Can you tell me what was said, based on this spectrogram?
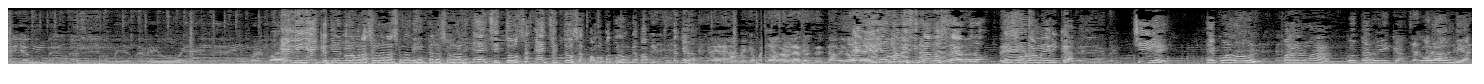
En YouTube tengo casi un billón de views y en Spotify. El DJ que tiene colaboraciones nacionales e internacionales exitosas, exitosas. Vamos para Colombia, papi. ¿Tú te quedas? Déjame que para allá no necesita vida. El DJ que ha visitado Centro y Suramérica. Chile, Ecuador, Panamá, Costa Rica, Colombia,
